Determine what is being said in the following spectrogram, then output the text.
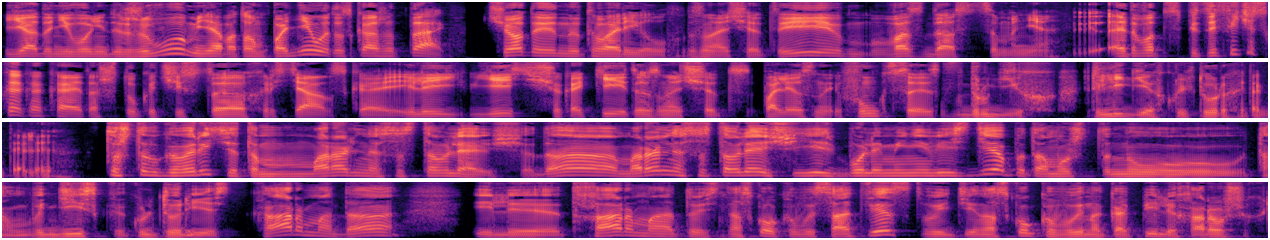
я до него не доживу, меня потом поднимут и скажут, так, что ты натворил, значит, и воздастся мне. Это вот специфическая какая-то штука чисто христианская, или есть еще какие-то, значит, полезные функции в других религиях, культурах и так далее? То, что вы говорите, это моральная составляющая, да, моральная составляющая есть более-менее везде, потому что, ну, там в индийской культуре есть карма, да, или дхарма, то есть насколько вы соответствуете и насколько вы накопили хороших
